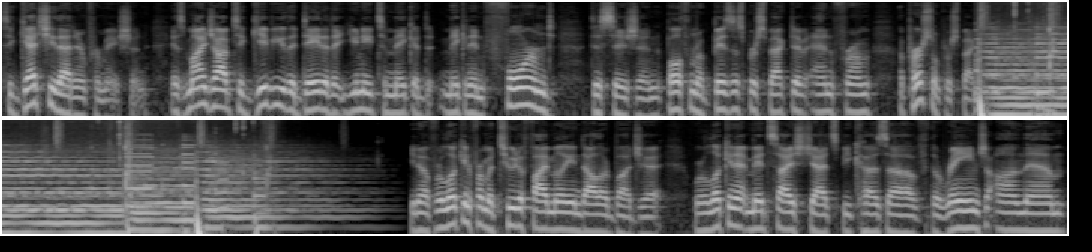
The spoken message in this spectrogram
to get you that information. It's my job to give you the data that you need to make a make an informed decision, both from a business perspective and from a personal perspective. You know, if we're looking from a two to five million dollar budget, we're looking at mid-sized jets because of the range on them,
